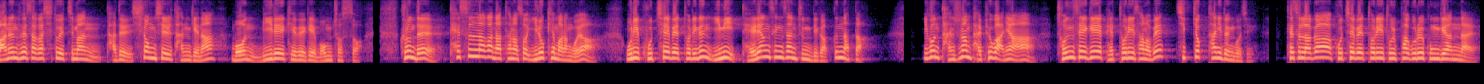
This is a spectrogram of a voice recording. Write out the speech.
많은 회사가 시도했지만 다들 실험실 단계나 먼 미래 계획에 멈췄어. 그런데 테슬라가 나타나서 이렇게 말한 거야. 우리 고체 배터리는 이미 대량 생산 준비가 끝났다. 이건 단순한 발표가 아니야. 전 세계 배터리 산업의 직격탄이 된 거지. 테슬라가 고체 배터리 돌파구를 공개한 날,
